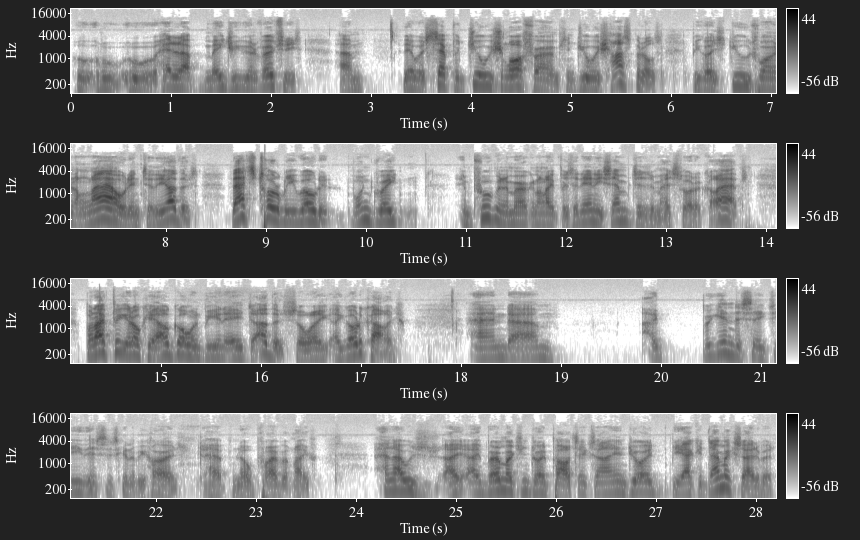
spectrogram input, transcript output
who, who, who headed up major universities. Um, there were separate Jewish law firms and Jewish hospitals because Jews weren't allowed into the others. That's totally eroded. One great improvement in American life is that anti-Semitism has sort of collapsed. But I figured, okay, I'll go and be an aid to others. So I, I go to college, and um, I begin to say, gee, this is going to be hard to have no private life. And I was, I, I very much enjoyed politics, and I enjoyed the academic side of it.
